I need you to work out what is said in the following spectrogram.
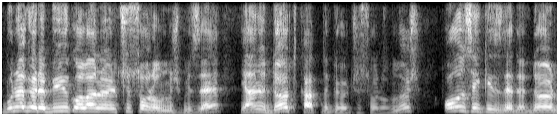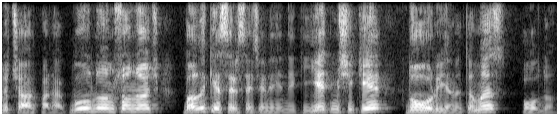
Buna göre büyük olan ölçü sorulmuş bize. Yani 4 katlık ölçü sorulmuş. 18'de de 4'ü çarparak bulduğum sonuç Balıkesir seçeneğindeki 72 doğru yanıtımız oldu.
